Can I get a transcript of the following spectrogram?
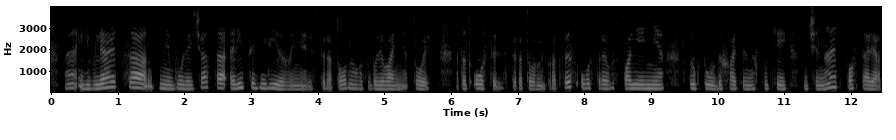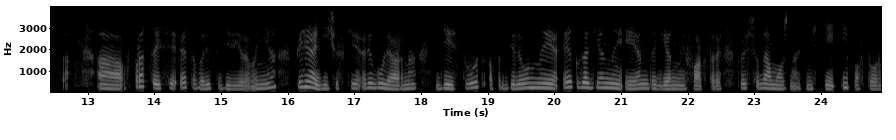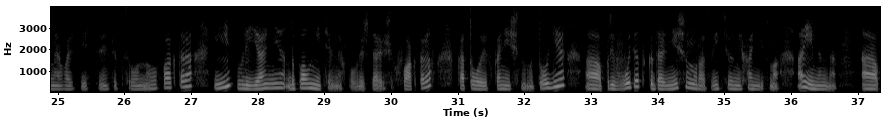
является наиболее часто рецидивирование респираторного заболевания. То есть этот острый респираторный процесс, острое воспаление структур дыхательных путей начинает повторяться. А, в процессе этого рецидивирования периодически, регулярно действуют определенные экзогенные и эндогенные факторы. То есть сюда можно отнести и повторное воздействие инфекционного фактора, и влияние дополнительных повреждающих факторов, которые в конечном итоге а, приводят к дальнейшему развитию механизма. А именно,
